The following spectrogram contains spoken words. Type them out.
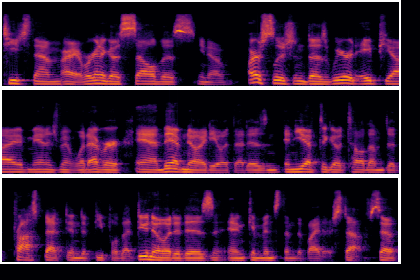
teach them, all right, we're going to go sell this, you know, our solution does weird API management, whatever, and they have no idea what that is. And, and you have to go tell them to prospect into people that do know what it is and convince them to buy their stuff. So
